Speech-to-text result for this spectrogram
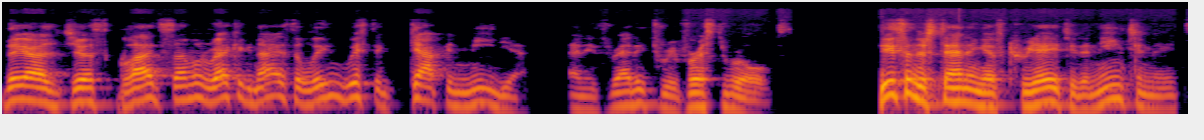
they are just glad someone recognized the linguistic gap in media and is ready to reverse the roles. This understanding has created an intimate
